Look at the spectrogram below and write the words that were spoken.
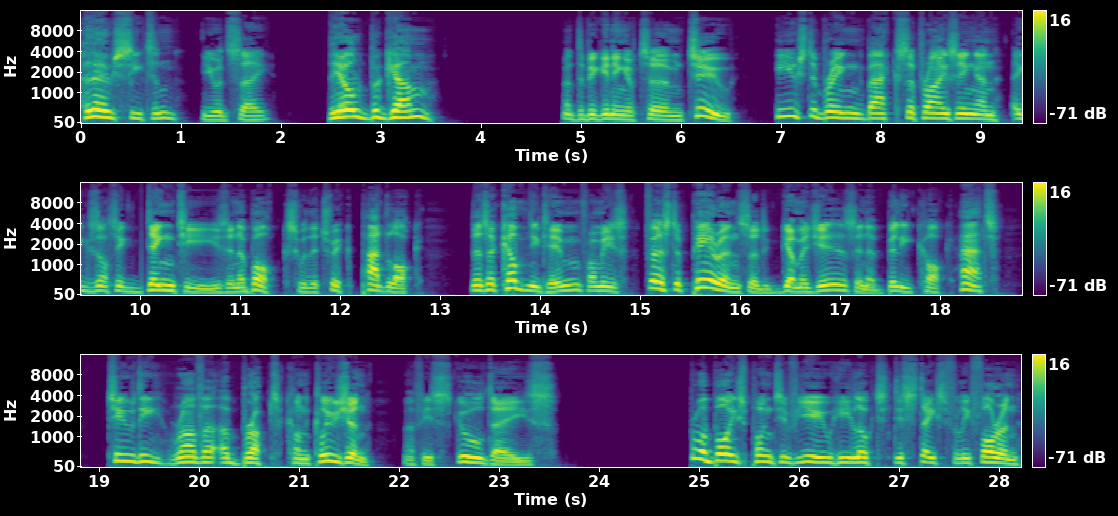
Hello, Seaton, he would say. The old begum? At the beginning of term two, he used to bring back surprising and exotic dainties in a box with a trick padlock that accompanied him from his first appearance at Gummidge's in a billycock hat to the rather abrupt conclusion of his school days. From a boy's point of view, he looked distastefully foreign,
